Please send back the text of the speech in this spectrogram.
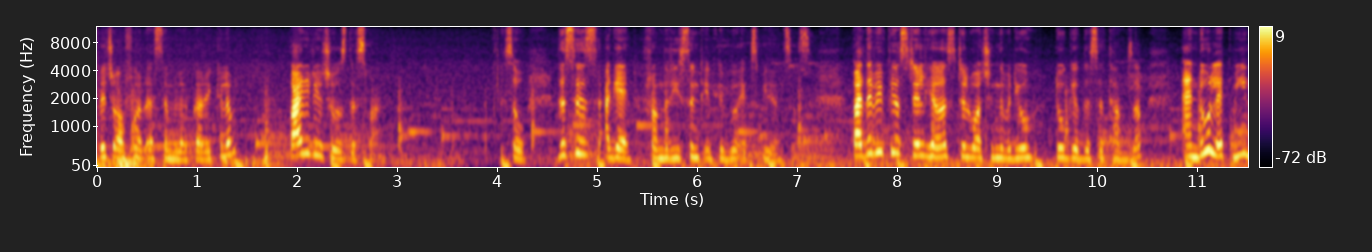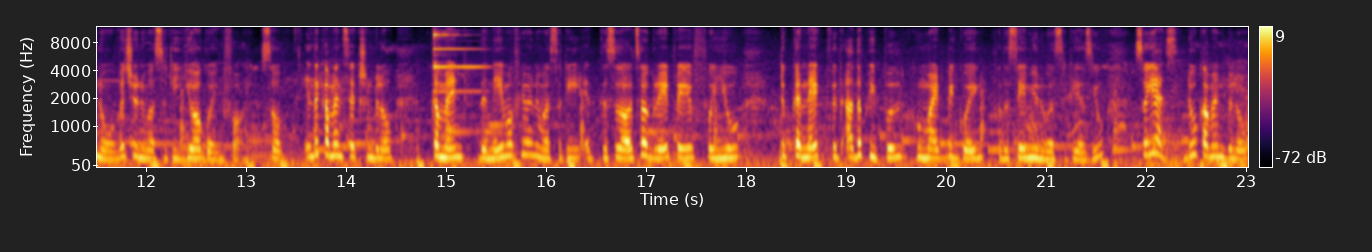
which offer a similar curriculum. Why did you choose this one? So this is again from the recent interview experiences. By the way, if you're still here, still watching the video, do give this a thumbs up and do let me know which university you're going for. So in the comment section below, comment the name of your university. This is also a great way for you to connect with other people who might be going for the same university as you. So yes, do comment below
